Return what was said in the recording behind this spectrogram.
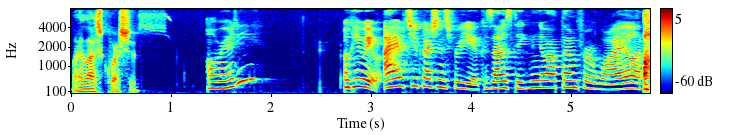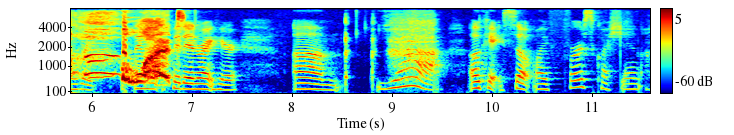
My last question. Already? Okay, wait. I have two questions for you because I was thinking about them for a while and I was like, they What? might fit in right here. Um, yeah. Okay, so my first question. Oh,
